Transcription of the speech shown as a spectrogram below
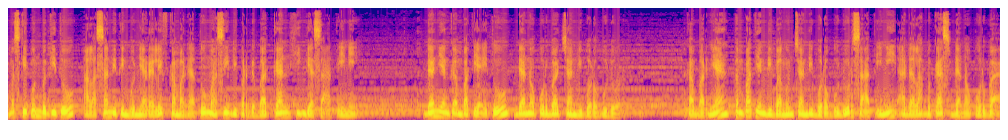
Meskipun begitu, alasan ditimbunnya relief Kamadhatu masih diperdebatkan hingga saat ini. Dan yang keempat yaitu Danau Purba Candi Borobudur. Kabarnya, tempat yang dibangun Candi Borobudur saat ini adalah bekas Danau Purba.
